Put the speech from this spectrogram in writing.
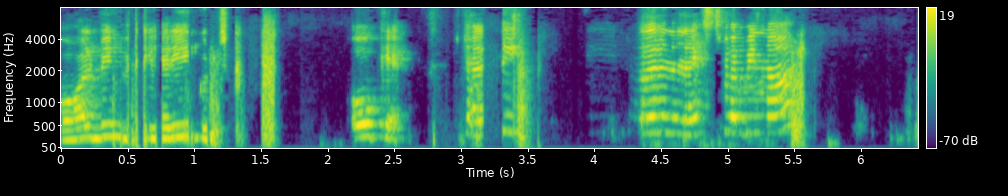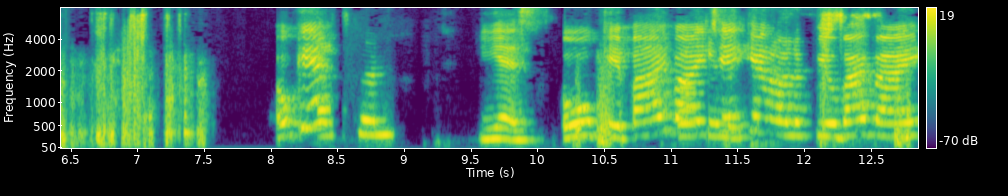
All been very, very good. children. Okay. Shall we see each other in the next webinar? Okay. Yes. Okay. Bye bye. Okay, Take care, all of you. Bye bye.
